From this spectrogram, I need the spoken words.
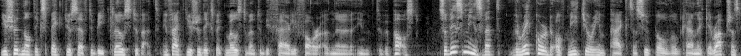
you should not expect yourself to be close to that. In fact, you should expect most of them to be fairly far uh, into the past. So this means that the record of meteor impacts and supervolcanic eruptions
